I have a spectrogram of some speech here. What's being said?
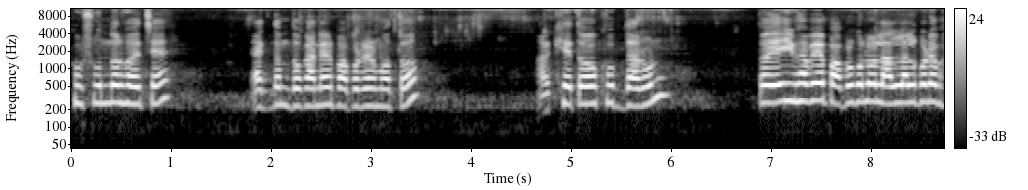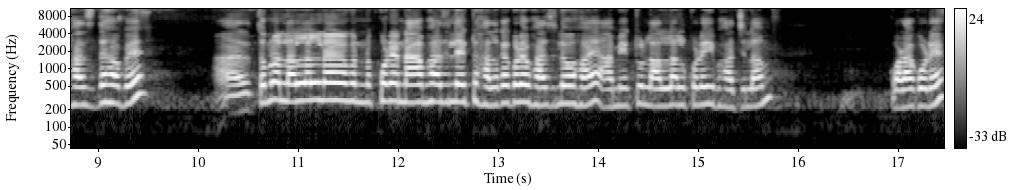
খুব সুন্দর হয়েছে। একদম দোকানের পাঁপড়ের মতো। আর খেতেও খুব দারুণ। তো এইভাবে পাঁপড়গুলো লাল লাল করে ভাজতে হবে। আর তোমরা লাল লাল না করে না ভাজলে একটু হালকা করে ভাজলেও হয়। আমি একটু লাল লাল করেই ভাজলাম। কড়া করে।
